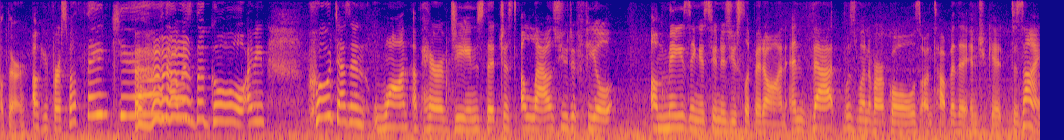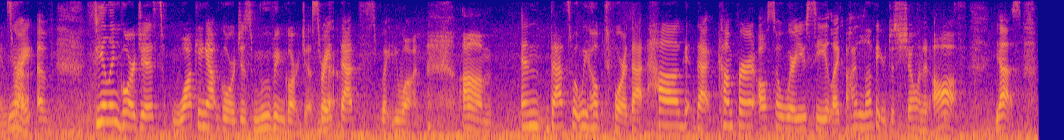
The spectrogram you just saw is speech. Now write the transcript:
out there. Okay, first of all, thank you. that was the goal. I mean, who doesn't want a pair of jeans that just allows you to feel amazing as soon as you slip it on? And that was one of our goals on top of the intricate designs, Yeah. right? Of feeling gorgeous, walking out gorgeous, moving gorgeous, right? Yeah. That's what you want. Um, and that's what we hoped for, that hug, that comfort, also where you see like, oh, I love it, you're just showing it off. Yes.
